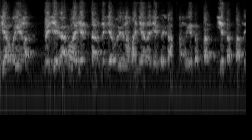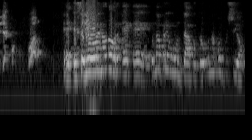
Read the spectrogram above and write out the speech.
y ya hoy en la, me llegaron ayer tarde, ya hoy en la mañana ya empezamos y esta tarde, y esta tarde ya continuamos. Eh, eh, señor gobernador, eh, eh, una pregunta, porque hubo una confusión.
